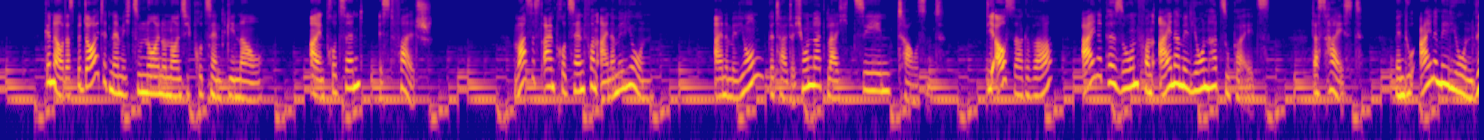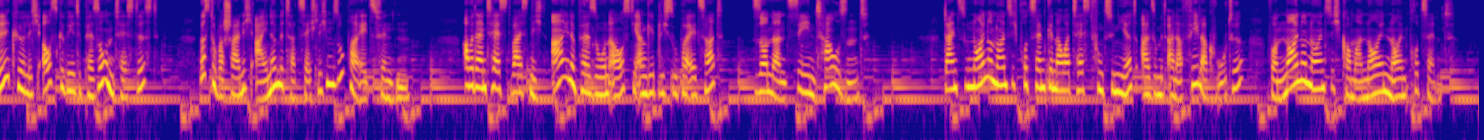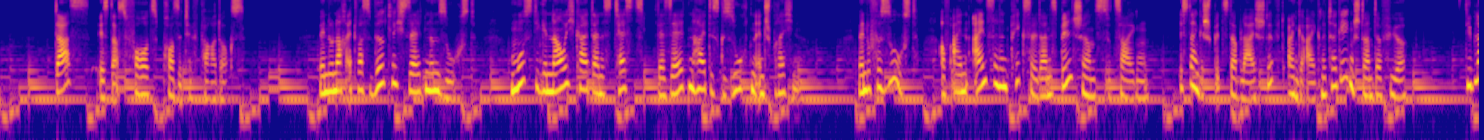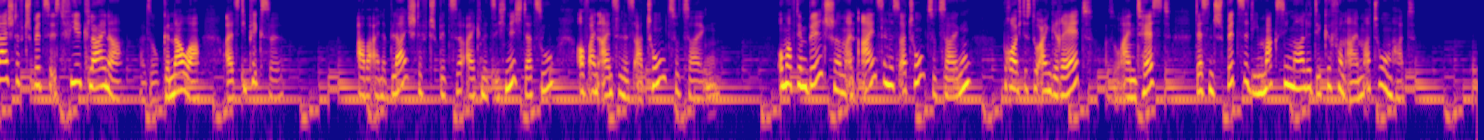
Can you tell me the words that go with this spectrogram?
Genau, das bedeutet nämlich zu 99% genau. 1% ist falsch. Was ist 1% von einer Million? Eine Million geteilt durch 100 gleich 10.000. Die Aussage war, eine Person von einer Million hat Super-AIDS. Das heißt, wenn du eine Million willkürlich ausgewählte Personen testest, wirst du wahrscheinlich eine mit tatsächlichem Super-AIDS finden. Aber dein Test weist nicht eine Person aus, die angeblich Super-AIDS hat, sondern 10.000. Dein zu 99% genauer Test funktioniert also mit einer Fehlerquote von 99,99%. Das ist das False Positive Paradox. Wenn du nach etwas wirklich Seltenem suchst, muss die Genauigkeit deines Tests der Seltenheit des Gesuchten entsprechen. Wenn du versuchst, auf einen einzelnen Pixel deines Bildschirms zu zeigen, ist ein gespitzter Bleistift ein geeigneter Gegenstand dafür. Die Bleistiftspitze ist viel kleiner, also genauer, als die Pixel aber eine Bleistiftspitze eignet sich nicht dazu, auf ein einzelnes Atom zu zeigen. Um auf dem Bildschirm ein einzelnes Atom zu zeigen, bräuchtest du ein Gerät, also einen Test, dessen Spitze die maximale Dicke von einem Atom hat.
